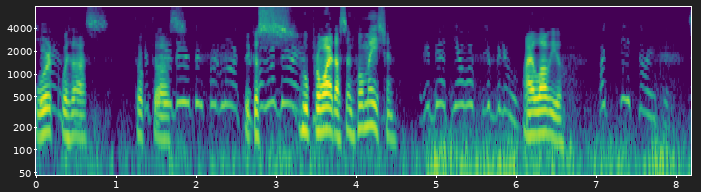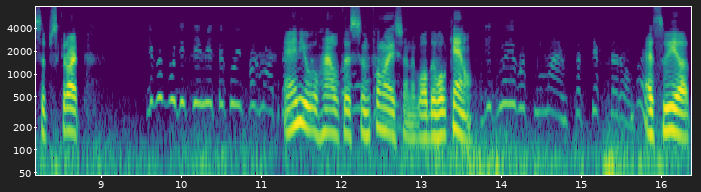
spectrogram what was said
work with us, talk to us, because who provide us information. I love you. Subscribe. And you will have this information about the volcano. As we are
